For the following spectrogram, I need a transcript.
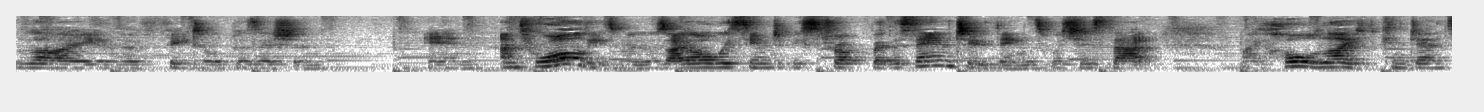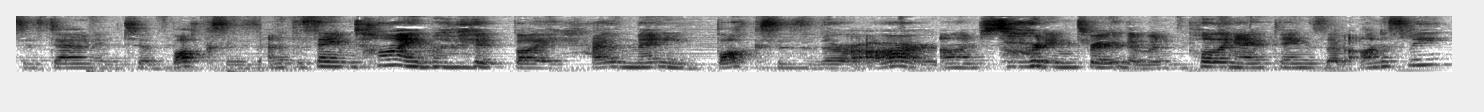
lie in the fetal position in. And through all these moves, I always seem to be struck by the same two things, which is that my whole life condenses down into boxes and at the same time I'm hit by how many boxes there are and I'm sorting through them and pulling out things that honestly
